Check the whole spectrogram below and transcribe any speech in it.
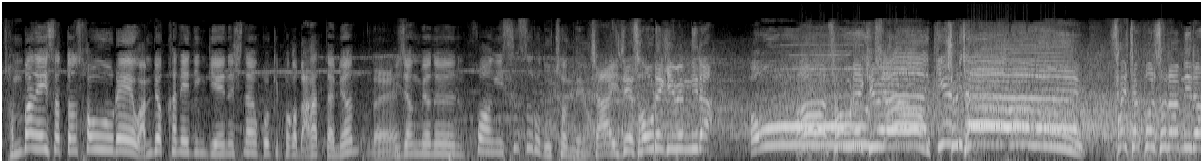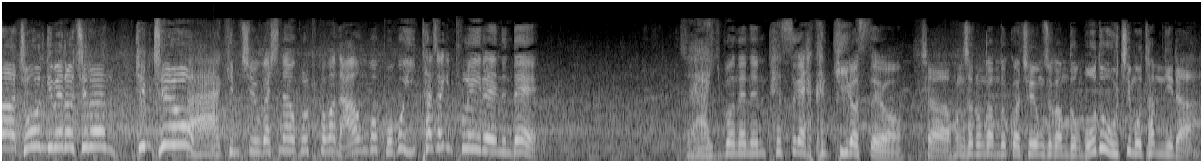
전반에 있었던 서울의 완벽한 헤딩기에는 신하영 골키퍼가 막았다면 네. 이 장면은 포항이 스스로 놓쳤네요. 자 이제 서울의 기회입니다. 오, 아 서울의 기회. 자, 기회입니다. 슈팅! 살짝 벗어납니다. 좋은 기회 놓치는 김치우. 아, 김치우가 신하영 골키퍼가 나온 거 보고 이타적인 플레이를 했는데 자, 이번에는 패스가 약간 길었어요. 자 황선홍 감독과 최용수 감독 모두 웃지 못합니다.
